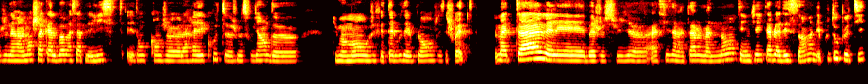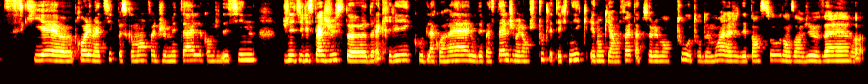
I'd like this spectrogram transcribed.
généralement, chaque album a sa playlist et donc quand je la réécoute, je me souviens de du moment où j'ai fait tel ou tel plan, c'est chouette. Ma table, elle est, ben, je suis euh, assise à ma table maintenant. C'est une vieille table à dessin. Elle est plutôt petite, ce qui est euh, problématique parce que moi, en fait, je m'étale quand je dessine. Je n'utilise pas juste euh, de l'acrylique ou de l'aquarelle ou des pastels. Je mélange toutes les techniques et donc il y a en fait absolument tout autour de moi. Là, j'ai des pinceaux dans un vieux verre.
